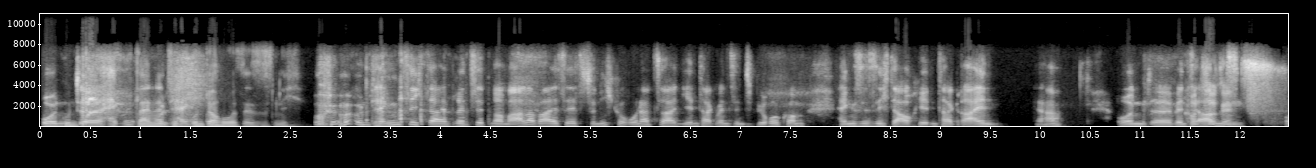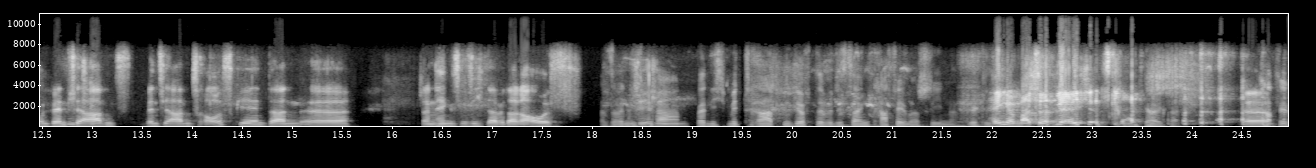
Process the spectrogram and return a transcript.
und, und äh, hängen, kleiner und hängen, Unterhose ist es nicht. Und, und, hängen sich da im Prinzip normalerweise jetzt zu Nicht-Corona-Zeit, jeden Tag, wenn sie ins Büro kommen, hängen sie sich da auch jeden Tag rein. Ja. Und äh, wenn sie abends und wenn sie abends, wenn sie abends rausgehen, dann äh, dann hängen sie sich da wieder raus. Also wenn ich, WLAN. wenn ich mitraten dürfte, würde ich sagen Kaffeemaschine. Wirklich. Hängematte wäre ich jetzt gerade. Ja, äh,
